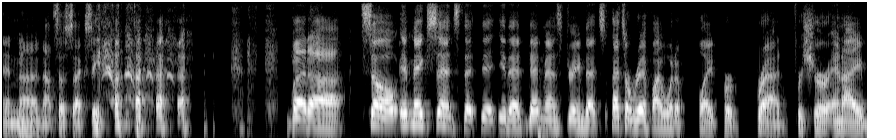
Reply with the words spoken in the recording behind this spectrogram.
and uh, mm-hmm. not so sexy. but uh so it makes sense that, that that dead man's dream that's that's a riff i would have played for brad for sure and i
